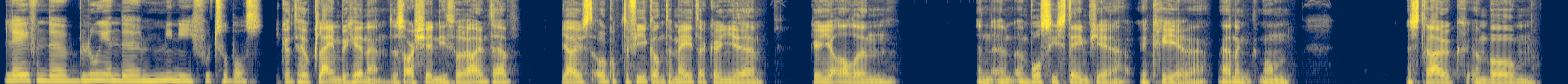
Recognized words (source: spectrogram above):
levende, bloeiende mini-voedselbos? Je kunt heel klein beginnen. Dus als je niet veel ruimte hebt, juist ook op de vierkante meter kun je, kun je al een, een, een, een creëren. dan, dan een struik, een boom,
